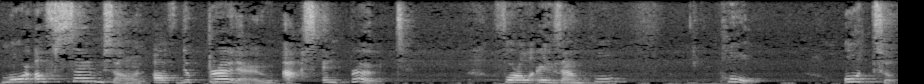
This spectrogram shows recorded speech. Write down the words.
more of same sound of the proto as in prot. For example, pull, auto,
